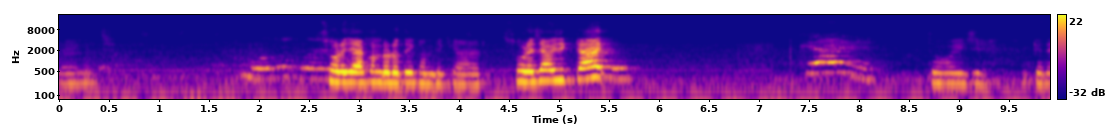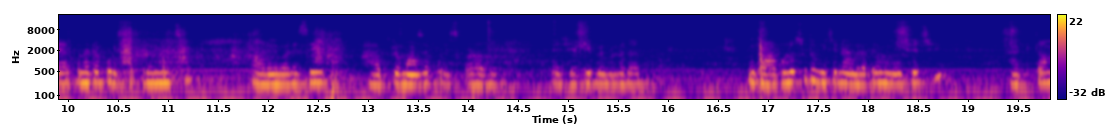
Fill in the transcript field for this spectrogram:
হয়ে গেছে। সরে যা এখন ডোরোতে এখান থেকে আর। সরে যা ওই দিকটায়। তো এই যে এটাতে এখন এটা পরিষ্কার করে নিয়েছি। আর এবারে সেই ভাদ্র মাসে পরিষ্কার হবে। এই যে টিপেগুলো দেখো। গাগুলো শুধু বিছে নাংরাতে মুছেছি। একদম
